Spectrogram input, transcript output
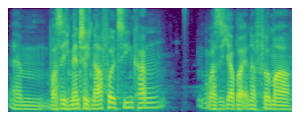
Ähm, was ich menschlich nachvollziehen kann, was ich aber in der Firma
